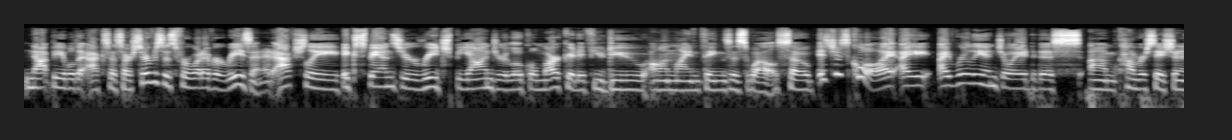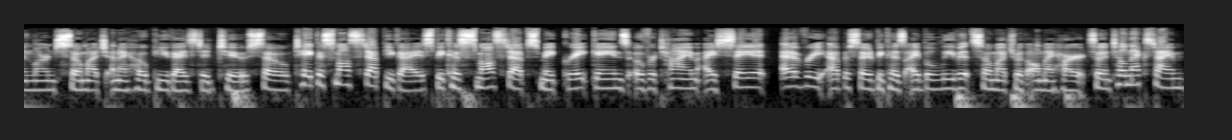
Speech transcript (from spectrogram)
not be able to access our services for whatever reason. It actually expands expands your reach beyond your local market if you do online things as well. So it's just cool. I, I, I really enjoyed this um, conversation and learned so much, and I hope you guys did too. So take a small step, you guys, because small steps make great gains over time. I say it every episode because I believe it so much with all my heart. So until next time,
